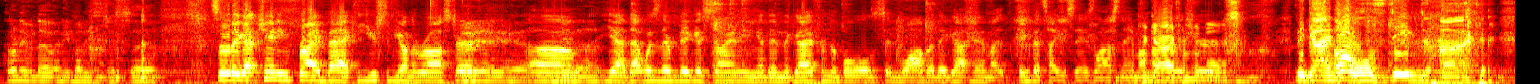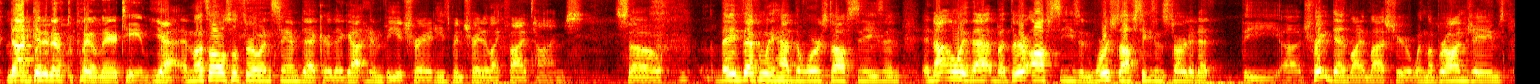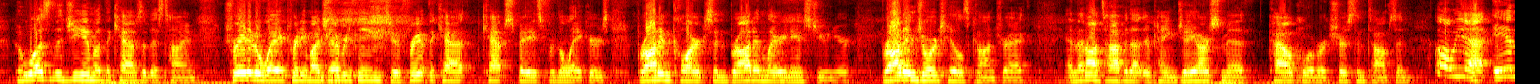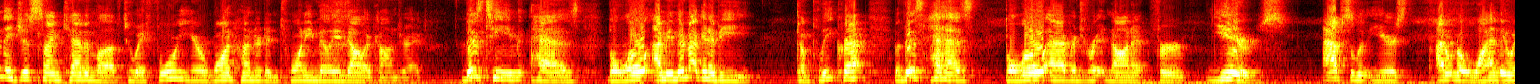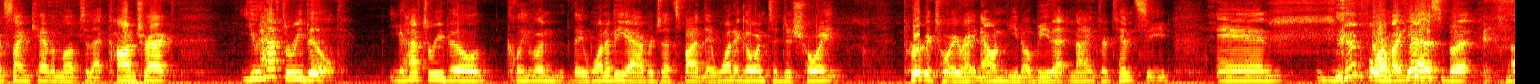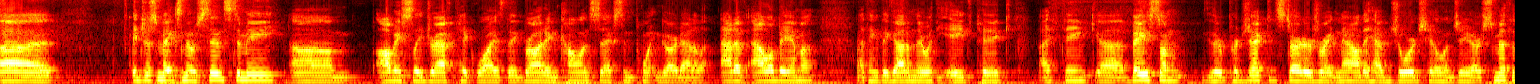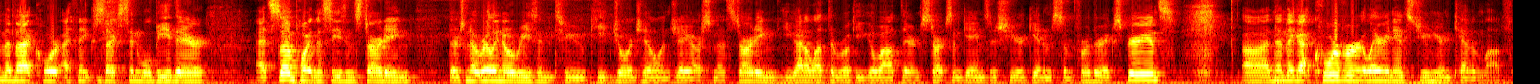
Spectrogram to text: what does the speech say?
I don't even know anybody who just said. So they got Channing Frye back. He used to be on the roster. Oh, yeah, yeah, yeah. Um, that. yeah, that was their biggest signing. And then the guy from the Bulls in Waba, they got him. I think that's how you say his last name. The I'm not guy really from sure. the Bulls. The guy the Oh. Bulls deemed uh, not good enough to play on their team. Yeah, and let's also throw in Sam Dekker. They got him via trade. He's been traded like five times. So they've definitely had the worst off season. And not only that, but their off season, worst off season started at the uh, trade deadline last year when LeBron James, who was the GM of the Cavs at this time, traded away pretty much everything to free up the cap, cap space for the Lakers, brought in Clarkson, brought in Larry Nance Jr., brought in George Hill's contract. And then on top of that, they're paying J.R. Smith, Kyle Korver, Tristan Thompson. Oh, yeah, and they just signed Kevin Love to a four year, $120 million contract. This team has below, I mean, they're not going to be complete crap, but this has below average written on it for years. Absolute years. I don't know why they would sign Kevin Love to that contract. You have to rebuild. You have to rebuild. Cleveland, they want to be average. That's fine. They want to go into Detroit purgatory right now and you know be that ninth or tenth seed, and good for them, I guess. But uh, it just makes no sense to me. Um, obviously, draft pick wise, they brought in Collin Sexton, point guard out of out of Alabama. I think they got him there with the eighth pick. I think uh, based on their projected starters right now, they have George Hill and J.R. Smith in the backcourt. I think Sexton will be there at some point in the season starting. There's no really no reason to keep George Hill and J.R. Smith starting. You got to let the rookie go out there and start some games this year, get him some further experience. Uh, and then they got Korver, Larry Nance Jr., and Kevin Love.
